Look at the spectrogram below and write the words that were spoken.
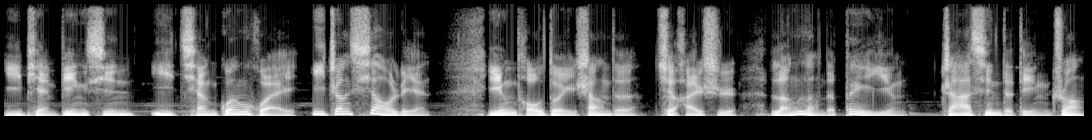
一片冰心，一腔关怀，一张笑脸，迎头怼上的却还是冷冷的背影。扎心的顶撞，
